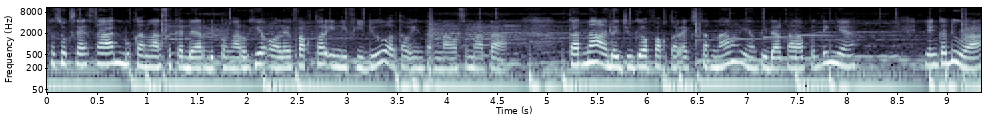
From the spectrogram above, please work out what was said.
kesuksesan bukanlah sekedar dipengaruhi oleh faktor individu atau internal semata, karena ada juga faktor eksternal yang tidak kalah pentingnya. Yang kedua,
